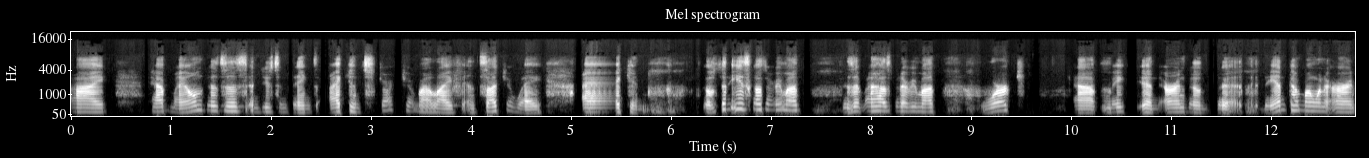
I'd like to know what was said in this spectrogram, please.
I have my own business and do some things, I can structure my life in such a way I can go to the East Coast every month, visit my husband every month, work uh, make and earn the, the, the income I want to earn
